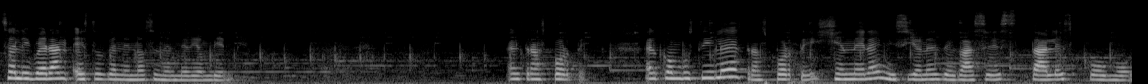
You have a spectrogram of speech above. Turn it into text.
se liberan estos venenos en el medio ambiente. El transporte. El combustible del transporte genera emisiones de gases tales como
